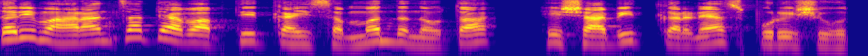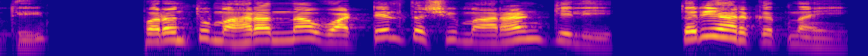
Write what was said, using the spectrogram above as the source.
तरी महारांचा त्या बाबतीत काही संबंध नव्हता हे शाबित करण्यास पुरेशी होती. परंतु महारांना वाटेल तशी मारहाण केली तरी हरकत नाही.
